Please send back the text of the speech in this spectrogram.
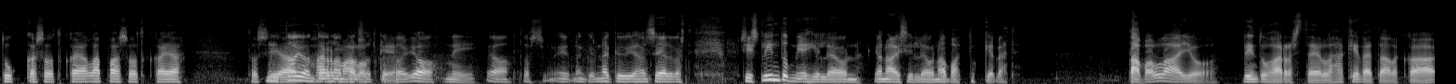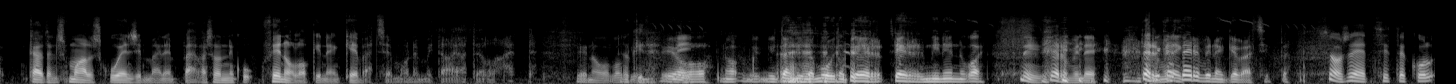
tukkasotka ja lapasotka ja tosiaan niin toi on lapasotka, toi, joo, niin. joo tuossa näkyy, näkyy ihan selvästi. Siis lintumiehille on ja naisille on avattu kevät. Tavallaan joo. Lintuharrastajillahan kevät alkaa käytännössä maaliskuun ensimmäinen päivä. Se on niin kuin fenologinen kevät semmoinen, mitä ajatellaan. Että Fenologinen, joo. Niin. No mitä niitä muita, ter, terminen vai? Niin, terminen. terminen. Mikä terminen kevät sitten? Se on se, että sitten kun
